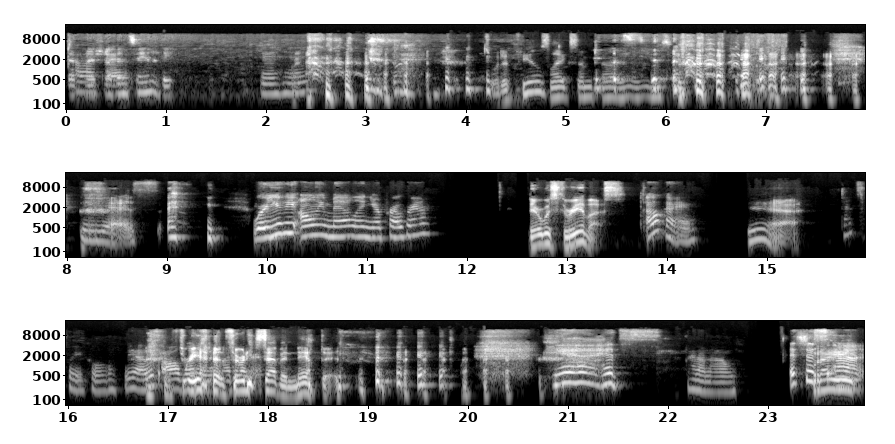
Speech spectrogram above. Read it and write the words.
Definition like of insanity. Mm-hmm. That's what it feels like sometimes. yes. Were you the only male in your program? There was three of us. Okay. Yeah. That's pretty cool. Yeah, it was all three out of thirty-seven. Nailed it. yeah, it's I don't know. It's just I, uh,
